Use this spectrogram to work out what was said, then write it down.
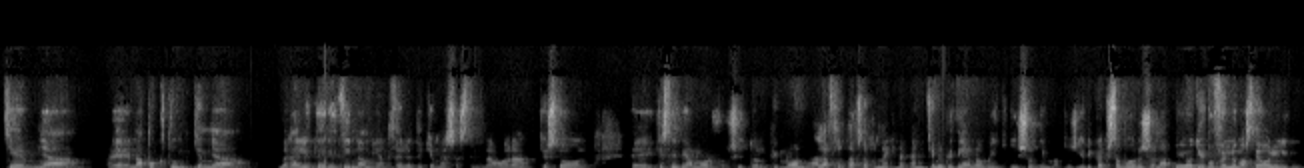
και μια, να αποκτούν και μια μεγαλύτερη δύναμη, αν θέλετε, και μέσα στην αγορά και στον ε, και στη διαμόρφωση των τιμών, αλλά αυτό ταυτόχρονα έχει να κάνει και με τη διανομή του εισοδήματος. Γιατί κάποιος θα μπορούσε να πει ότι υποφελούμαστε όλοι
